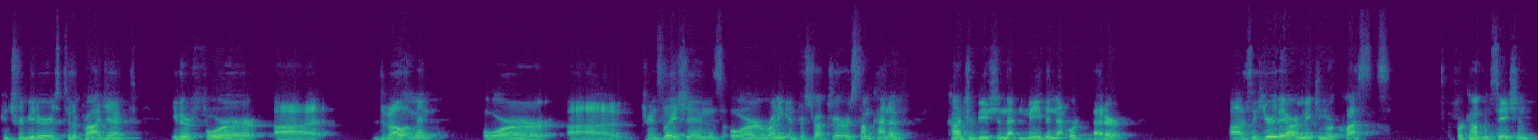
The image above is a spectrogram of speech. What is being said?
contributors to the project, either for uh, development or uh, translations or running infrastructure or some kind of contribution that made the network better. Uh, so here they are making requests for compensation.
